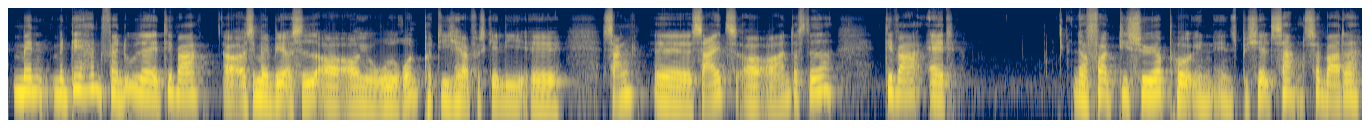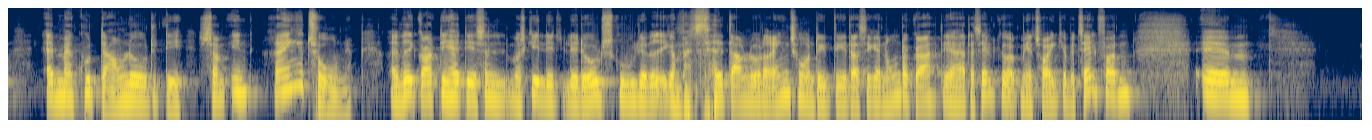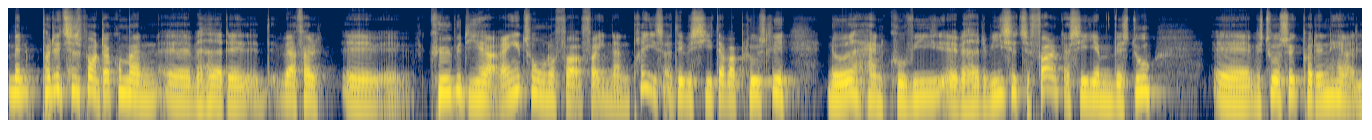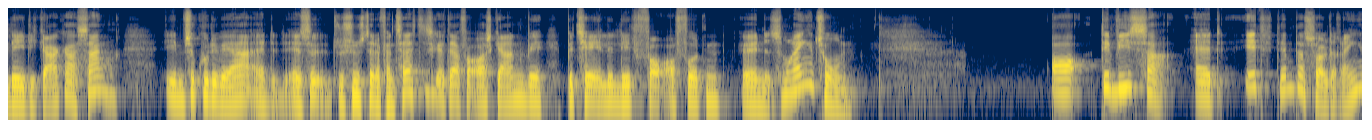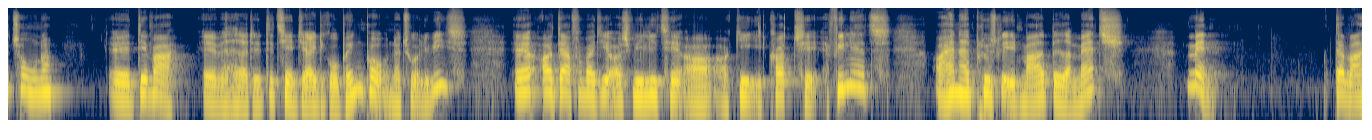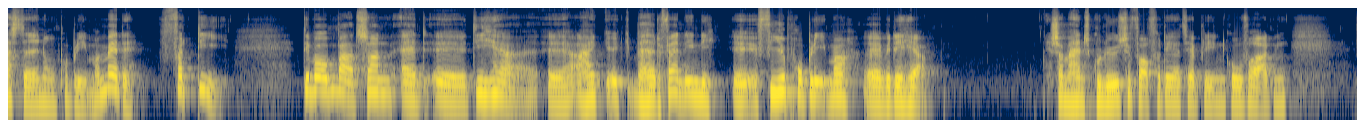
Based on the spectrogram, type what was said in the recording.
Men, men det han fandt ud af, det var, og, og simpelthen ved at sidde og, og jo rode rundt på de her forskellige øh, sang øh, sites og, og andre steder, det var, at når folk de søger på en, en speciel sang, så var der at man kunne downloade det som en ringetone. Og jeg ved godt, det her det er sådan måske lidt, lidt old school. Jeg ved ikke, om man stadig downloader ringetone. Det, det er der sikkert nogen, der gør. Det har jeg da selv gjort, men jeg tror ikke, jeg betalt for den. Øhm, men på det tidspunkt, der kunne man, øh, hvad hedder det, i hvert fald øh, købe de her ringetoner for, for en eller anden pris, og det vil sige, der var pludselig noget, han kunne vise, øh, hvad hedder det, vise til folk og sige, jamen hvis du, øh, hvis du har søgt på den her Lady Gaga sang, jamen, så kunne det være, at altså, du synes, den er fantastisk, og derfor også gerne vil betale lidt for at få den øh, ned som ringetone. Og det viste sig, at et, dem der solgte ringetoner, øh, det var, øh, hvad hedder det, det tjente de rigtig gode penge på, naturligvis, øh, og derfor var de også villige til at, at give et cut til affiliates, og han havde pludselig et meget bedre match, men der var stadig nogle problemer med det, fordi det var åbenbart sådan, at øh, de her, øh, han, hvad havde det, fandt egentlig øh, fire problemer øh, ved det her, som han skulle løse for at få det her til at blive en god forretning.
